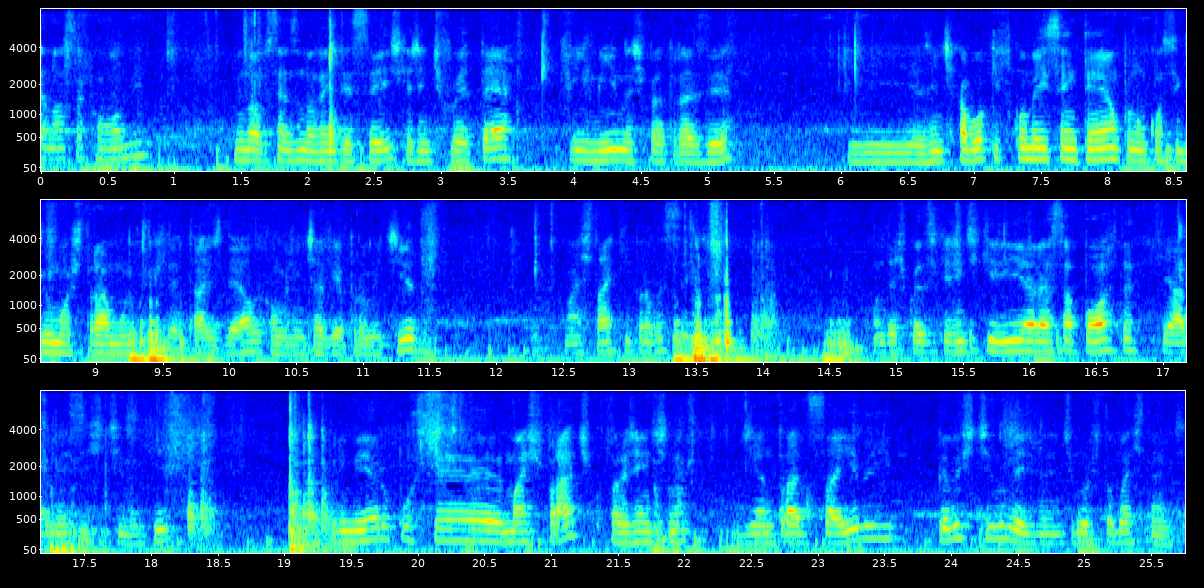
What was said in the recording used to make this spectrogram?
É a nossa Kombi 1996 que a gente foi até em Minas para trazer. E a gente acabou que ficou meio sem tempo, não conseguiu mostrar muito os detalhes dela, como a gente havia prometido. Mas está aqui para vocês. Uma das coisas que a gente queria era essa porta que abre nesse estilo aqui. Primeiro por ser mais prático para a gente, né? De entrada e saída e pelo estilo mesmo, a gente gostou bastante.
